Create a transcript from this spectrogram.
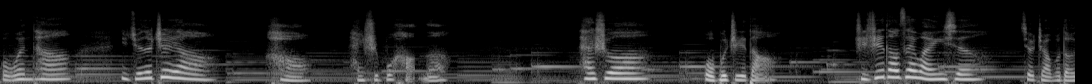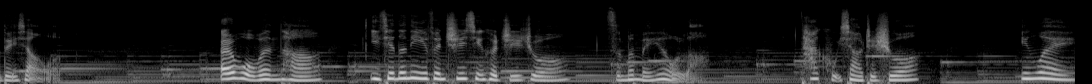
我问他：“你觉得这样好还是不好呢？”他说：“我不知道，只知道再晚一些就找不到对象了。”而我问他。以前的那一份痴情和执着，怎么没有了？他苦笑着说：“因为，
